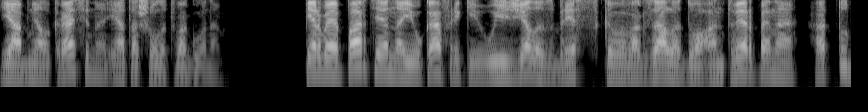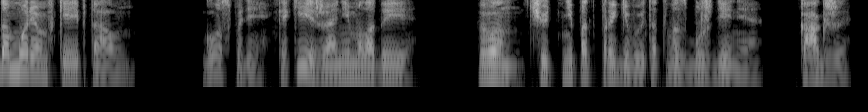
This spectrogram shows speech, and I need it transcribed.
Я обнял Красина и отошел от вагона. Первая партия на юг Африки уезжала с Брестского вокзала до Антверпена, оттуда морем в Кейптаун. Господи, какие же они молодые! Вон, чуть не подпрыгивают от возбуждения. Как же,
